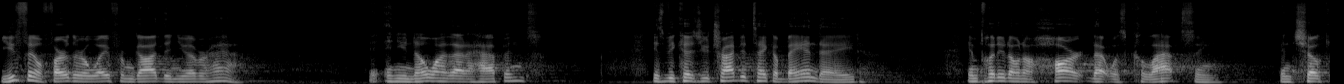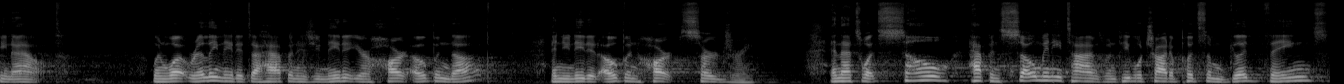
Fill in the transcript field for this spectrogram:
you feel further away from God than you ever have. And you know why that happens? Is because you tried to take a band aid and put it on a heart that was collapsing and choking out. When what really needed to happen is you needed your heart opened up and you needed open heart surgery. And that's what so happens so many times when people try to put some good things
